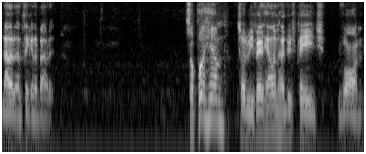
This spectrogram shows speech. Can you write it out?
Now that I'm thinking about it, So put him so it'd be Van Halen, Hendrix, Page, Vaughan,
